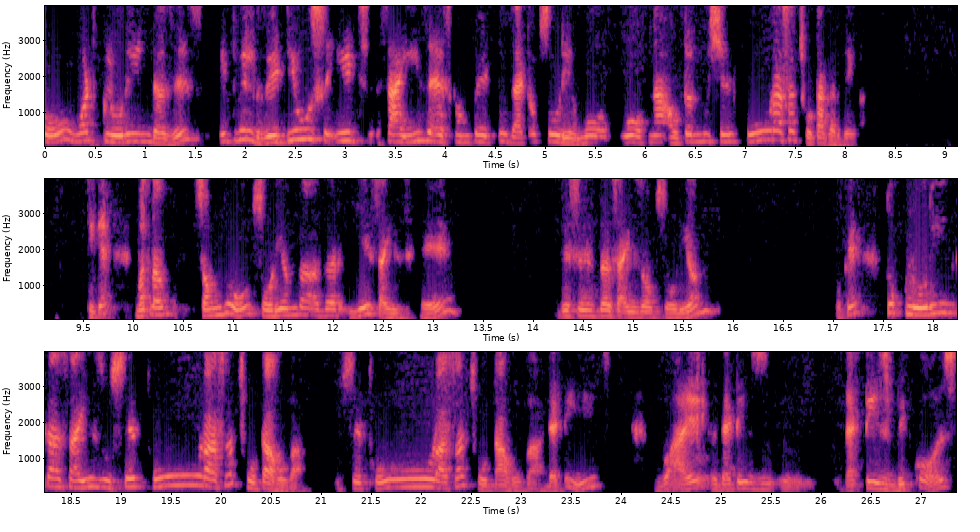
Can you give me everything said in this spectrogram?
what chlorine does is it will reduce its size as compared to that of sodium. वो वो अपना outermost shell थोड़ा सा छोटा कर देगा ठीक है? मतलब समझो सोडियम का अगर ये साइज़ है this is the size of sodium okay तो क्लोरीन का साइज़ उससे थोड़ा सा छोटा होगा। उससे थोड़ा सा छोटा होगा। That is why that is that is because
